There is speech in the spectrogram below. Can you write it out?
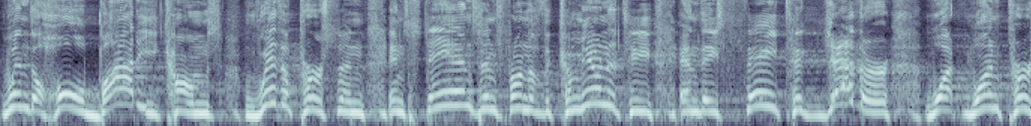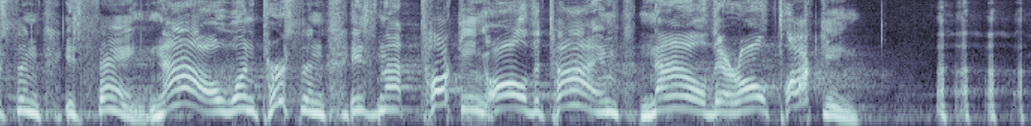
when the whole body comes with a person and stands in front of the community and they say together what one person is saying. Now, one person is not talking all the time. Now they're all talking.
